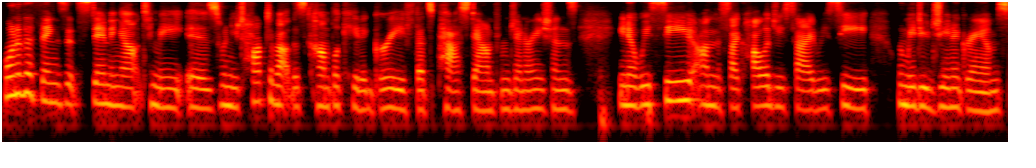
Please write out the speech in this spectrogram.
One of the things that's standing out to me is when you talked about this complicated grief that's passed down from generations. You know, we see on the psychology side, we see when we do genograms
